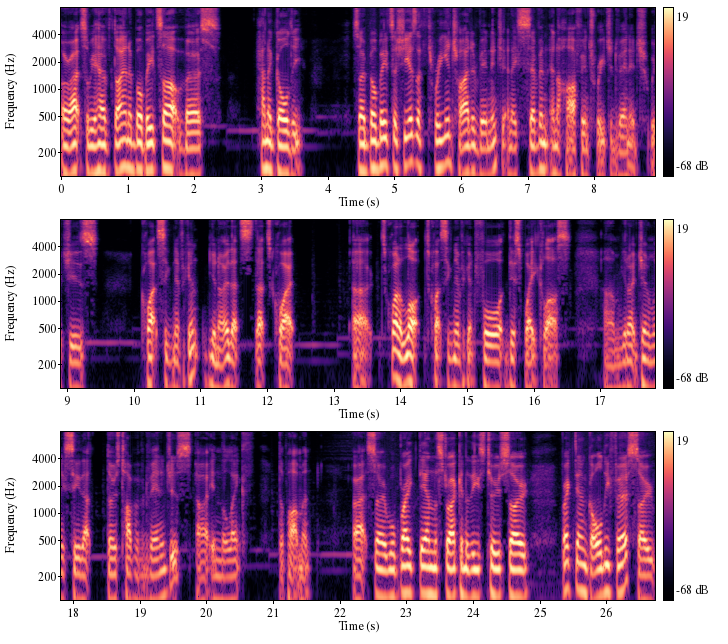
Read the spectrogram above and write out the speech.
Alright, so we have Diana Belbita versus Hannah Goldy. So Belbita, she has a 3 inch height advantage and a 7.5 inch reach advantage, which is quite significant. You know, that's that's quite uh, it's quite a lot. It's quite significant for this weight class. Um, you don't generally see that those type of advantages uh, in the length department. Alright, so we'll break down the strike into these two. So break down Goldy first. So,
